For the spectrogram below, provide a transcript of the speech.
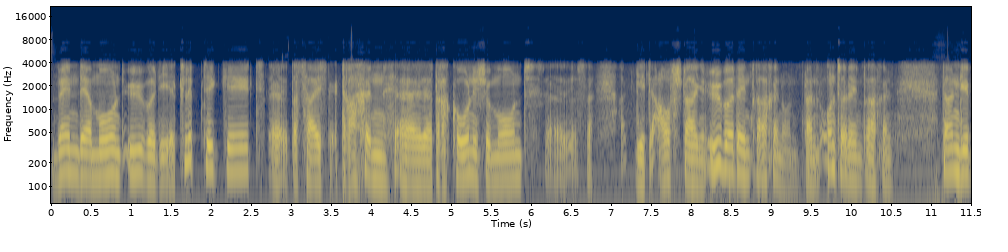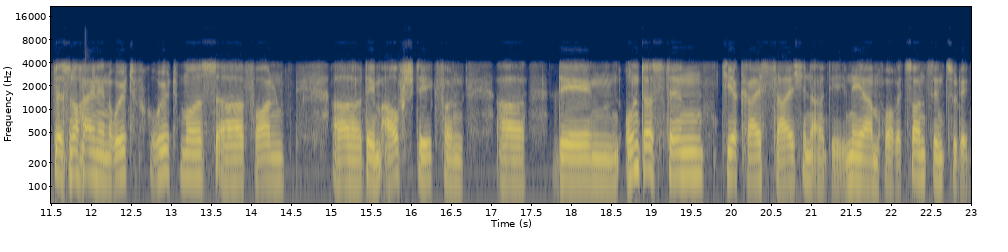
wenn der Mond über die Ekliptik geht, äh, das heißt Drachen, äh, der drakonische Mond äh, geht aufsteigen über den Drachen und dann unter den Drachen. Dann gibt es noch einen Rhythmus von dem Aufstieg von den untersten Tierkreiszeichen, die näher am Horizont sind, zu den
